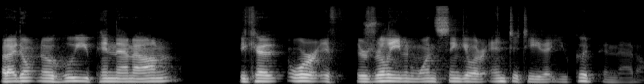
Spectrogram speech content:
But I don't know who you pin that on because or if there's really even one singular entity that you could pin that on.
